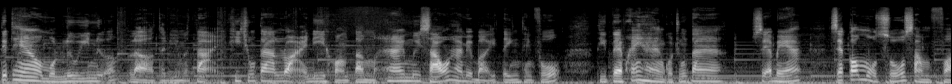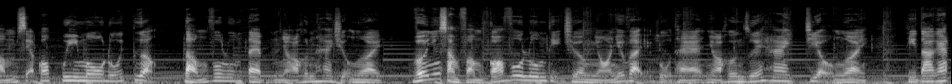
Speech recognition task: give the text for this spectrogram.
Tiếp theo một lưu ý nữa là ở thời điểm hiện tại khi chúng ta loại đi khoảng tầm 26 27 tỉnh thành phố thì tệp khách hàng của chúng ta sẽ bé, sẽ có một số sản phẩm sẽ có quy mô đối tượng tổng volume tệp nhỏ hơn 2 triệu người. Với những sản phẩm có volume thị trường nhỏ như vậy, cụ thể nhỏ hơn dưới 2 triệu người thì target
